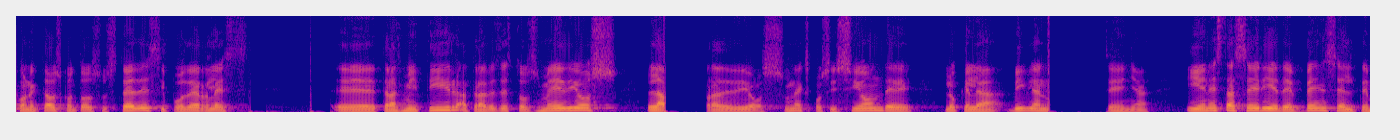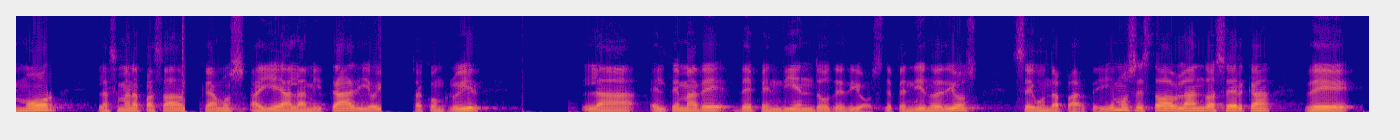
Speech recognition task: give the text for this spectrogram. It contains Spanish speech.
conectados con todos ustedes y poderles eh, transmitir a través de estos medios la palabra de Dios, una exposición de lo que la Biblia nos enseña. Y en esta serie de Vence el temor, la semana pasada nos quedamos ahí a la mitad y hoy vamos a concluir la, el tema de dependiendo de Dios. Dependiendo de Dios, segunda parte. Y hemos estado hablando acerca de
